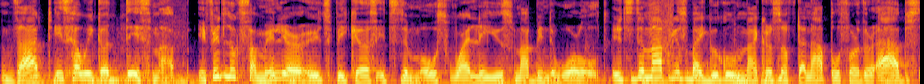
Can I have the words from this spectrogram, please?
That is how we got this map. If it looks familiar, it's because it's the most widely used map in the world. It's the map used by Google, Microsoft and Apple for their apps,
